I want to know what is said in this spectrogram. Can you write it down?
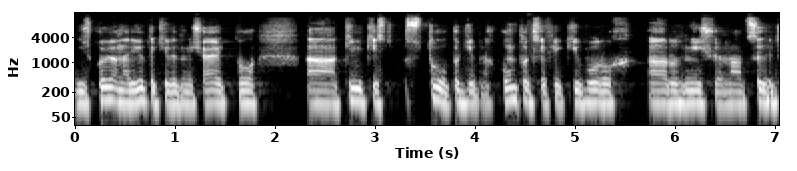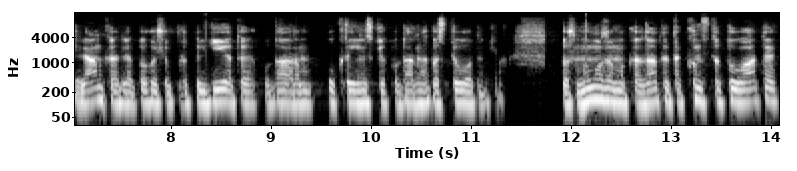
військові аналітики відмічають про кількість 100 подібних комплексів, які ворог розміщує на цих ділянках для того, щоб протидіяти ударам українських ударних безпілотників. Тож ми можемо казати та констатувати,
